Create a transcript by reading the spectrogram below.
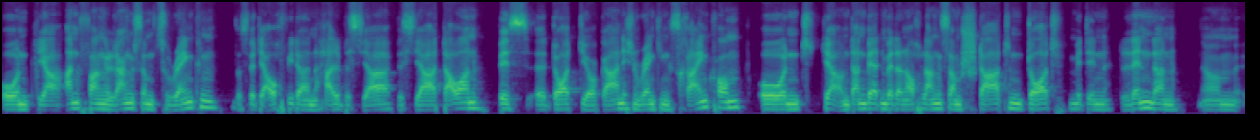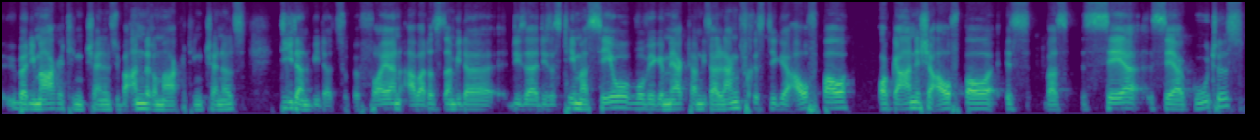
und ja, anfangen langsam zu ranken. Das wird ja auch wieder ein halbes Jahr bis Jahr dauern, bis äh, dort die organischen Rankings reinkommen. Und ja, und dann werden wir dann auch langsam starten, dort mit den Ländern ähm, über die Marketing-Channels, über andere Marketing-Channels, die dann wieder zu befeuern. Aber das ist dann wieder dieser, dieses Thema SEO, wo wir gemerkt haben, dieser langfristige Aufbau, organische Aufbau ist was sehr, sehr Gutes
